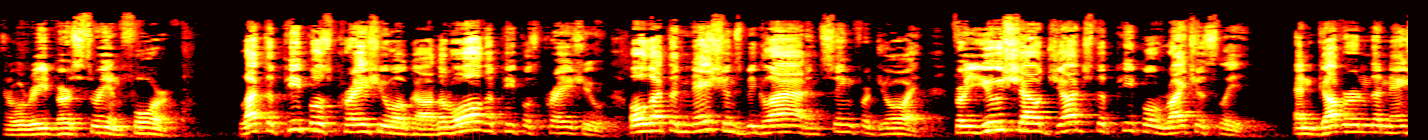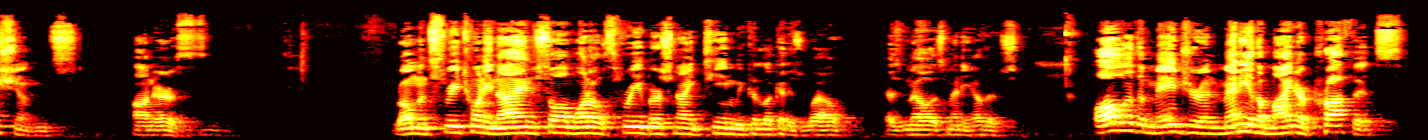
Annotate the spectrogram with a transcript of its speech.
And we'll read verse 3 and 4. Let the peoples praise you, O God. Let all the peoples praise you. O let the nations be glad and sing for joy. For you shall judge the people righteously and govern the nations on earth. Romans 3:29, Psalm 103 verse 19 we could look at as well as well as many others. All of the major and many of the minor prophets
